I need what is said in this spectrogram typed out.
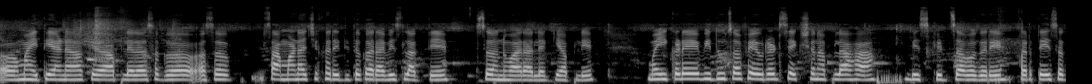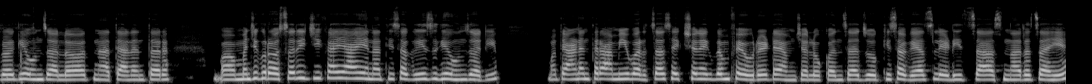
माहिती आहे ना की आपल्याला सगळं असं सामानाची खरेदी तर करावीच लागते. सणवार आल्या की आपले. मग इकडे विधूचा फेवरेट सेक्शन आपला हा बिस्किटचा वगैरे. तर ते सगळं घेऊन झालं. ना त्यानंतर म्हणजे ग्रॉसरी जी काही आहे ना ती सगळीच घेऊन झाली. मग त्यानंतर आम्ही वरचा सेक्शन एकदम फेवरेट आहे आमच्या लोकांचा जो की सगळ्याच लेडीजचा असणारच आहे.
